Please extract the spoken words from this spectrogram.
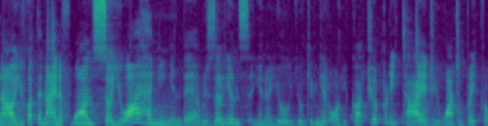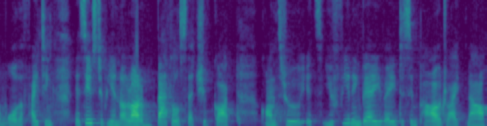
Now you've got the nine of wands, so you are hanging in there. Resilience, you know, you're, you're giving it all you got. You're pretty tired. You want to break from all the fighting. There seems to be in a lot of battles that you've got gone through. It's You're feeling very, very disempowered right now.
